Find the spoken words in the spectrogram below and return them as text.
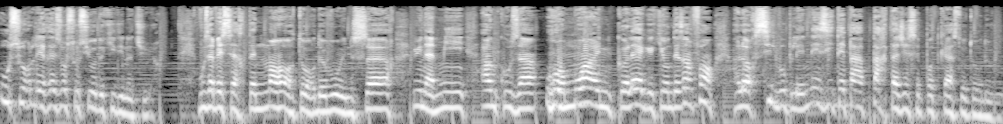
ou sur les réseaux sociaux de Kidinature. Vous avez certainement autour de vous une sœur, une amie, un cousin ou au moins une collègue qui ont des enfants. Alors s'il vous plaît, n'hésitez pas à partager ce podcast autour de vous.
